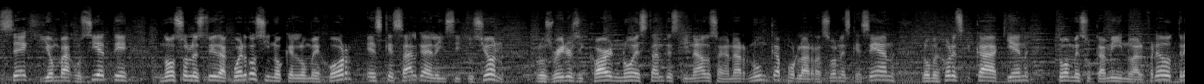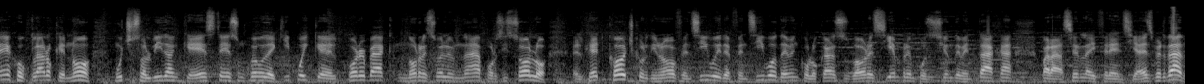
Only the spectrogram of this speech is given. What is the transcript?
Sec-7, no solo estoy de acuerdo, sino que lo mejor es que salga de la institución. Los Raiders y Carr no están destinados a ganar nunca por las razones que sean. Lo mejor es que cada quien tome su camino. Alfredo Trejo, claro que no. Muchos olvidan que este es un juego de equipo y que el quarterback no resuelve nada por sí solo. El head coach, coordinador ofensivo y defensivo deben colocar a sus jugadores siempre en posición de ventaja para hacer la diferencia. Es verdad,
